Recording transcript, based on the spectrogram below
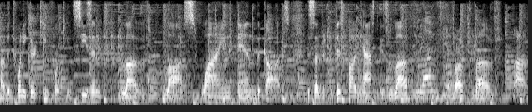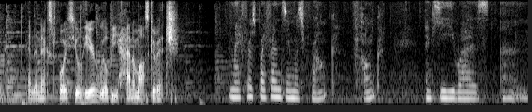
of the 2013 14 season love, loss, wine, and the gods. The subject of this podcast is love, Love. love, love, love. And the next voice you'll hear will be Hannah Moscovitch. My first boyfriend's name was Franck. Franck. And he was um,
